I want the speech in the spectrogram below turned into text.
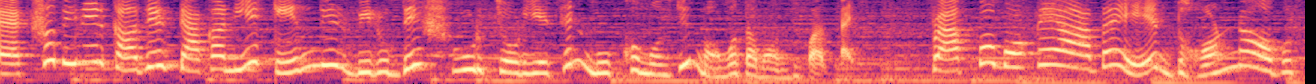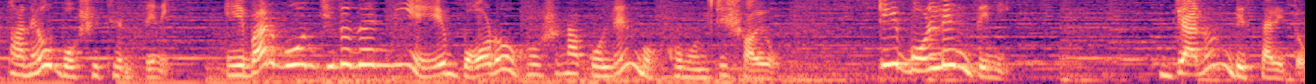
একশো দিনের কাজের টাকা নিয়ে কেন্দ্রের বিরুদ্ধে সুর চড়িয়েছেন মুখ্যমন্ত্রী মমতা বন্দ্যোপাধ্যায়। প্রাপ্য বকেয়া আদায়ে ধর্ণা অবস্থানেও বসেছেন তিনি। এবার বঞ্চিতদের নিয়ে বড় ঘোষণা করলেন মুখ্যমন্ত্রী স্বয়ং। কি বললেন তিনি? জানুন বিস্তারিত।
